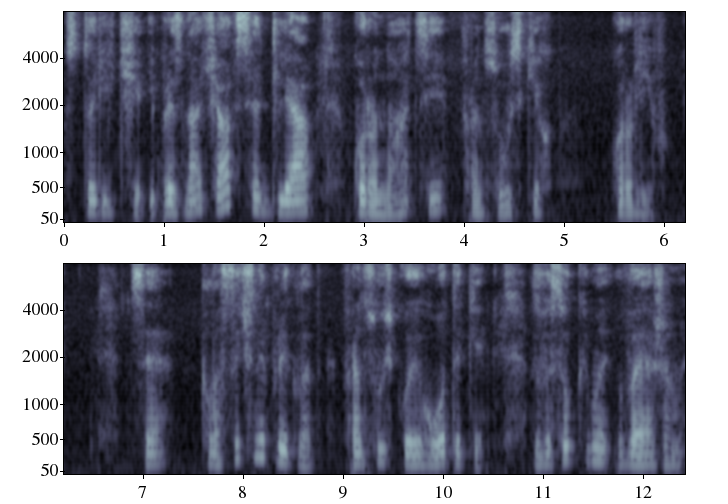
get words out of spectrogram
сторіччі і призначався для коронації французьких королів. Це класичний приклад французької готики з високими вежами,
